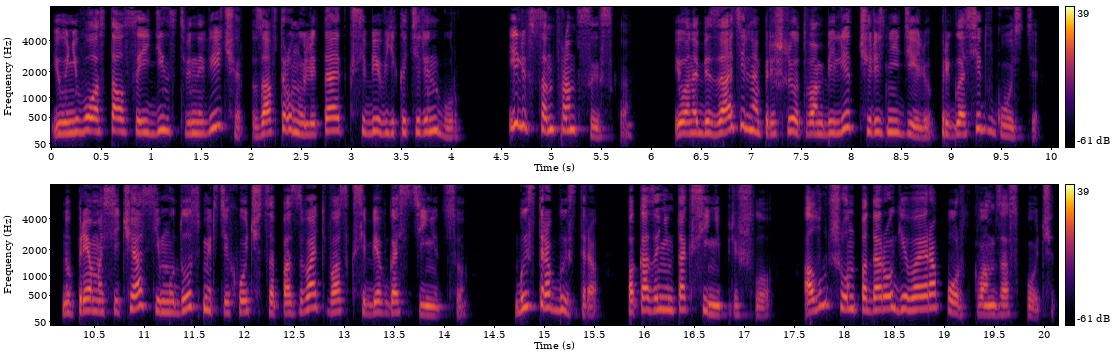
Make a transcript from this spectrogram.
и у него остался единственный вечер, завтра он улетает к себе в Екатеринбург или в Сан-Франциско. И он обязательно пришлет вам билет через неделю, пригласит в гости. Но прямо сейчас ему до смерти хочется позвать вас к себе в гостиницу. Быстро-быстро, пока за ним такси не пришло. А лучше он по дороге в аэропорт к вам заскочит.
